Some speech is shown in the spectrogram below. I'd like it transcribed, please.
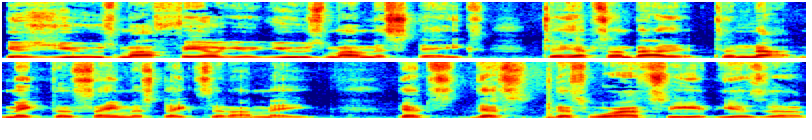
is use my failure, use my mistakes to help somebody to not make the same mistakes that I made. That's that's that's where I see it is. Uh,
